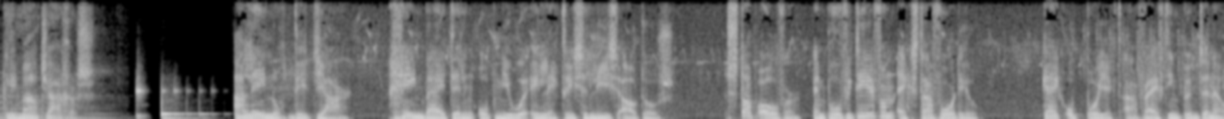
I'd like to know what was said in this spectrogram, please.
Klimaatjagers. Alleen nog dit jaar. Geen bijtelling op nieuwe elektrische leaseauto's. Stap over en profiteer van extra voordeel. Kijk op projecta15.nl.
